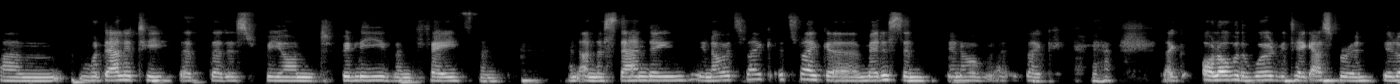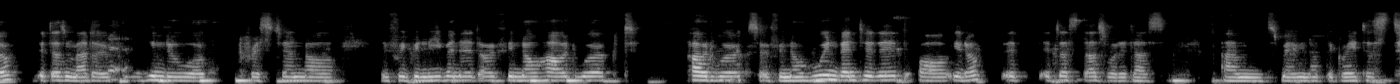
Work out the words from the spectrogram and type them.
um, modality that that is beyond belief and faith and and understanding you know it's like it's like a medicine you know like like all over the world we take aspirin you know it doesn't matter if you're hindu or christian or if we believe in it or if we know how it worked how it works or if we know who invented it or you know it it just does what it does. Um it's maybe not the greatest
